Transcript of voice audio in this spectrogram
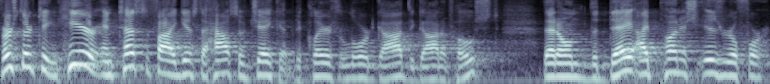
verse 13. Hear and testify against the house of Jacob, declares the Lord God, the God of hosts, that on the day I punish Israel for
